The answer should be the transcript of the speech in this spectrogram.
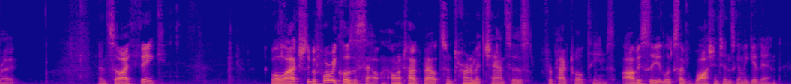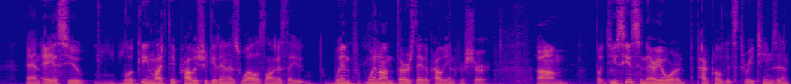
Right. And so I think. Well, actually, before we close this out, I want to talk about some tournament chances for Pac-12 teams. Obviously, it looks like Washington's going to get in, and ASU looking like they probably should get in as well, as long as they win win on Thursday. They're probably in for sure. Um, but do you see a scenario where the Pac-12 gets three teams in?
